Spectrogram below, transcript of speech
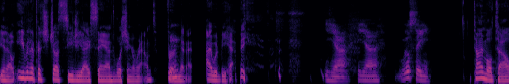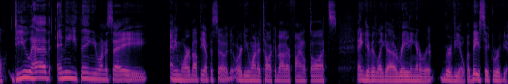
You know, even if it's just CGI sand whooshing around for a Mhm. minute, I would be happy. Yeah, yeah. We'll see. Time will tell. Do you have anything you want to say any more about the episode, or do you want to talk about our final thoughts and give it like a rating and a re- review, a basic review?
